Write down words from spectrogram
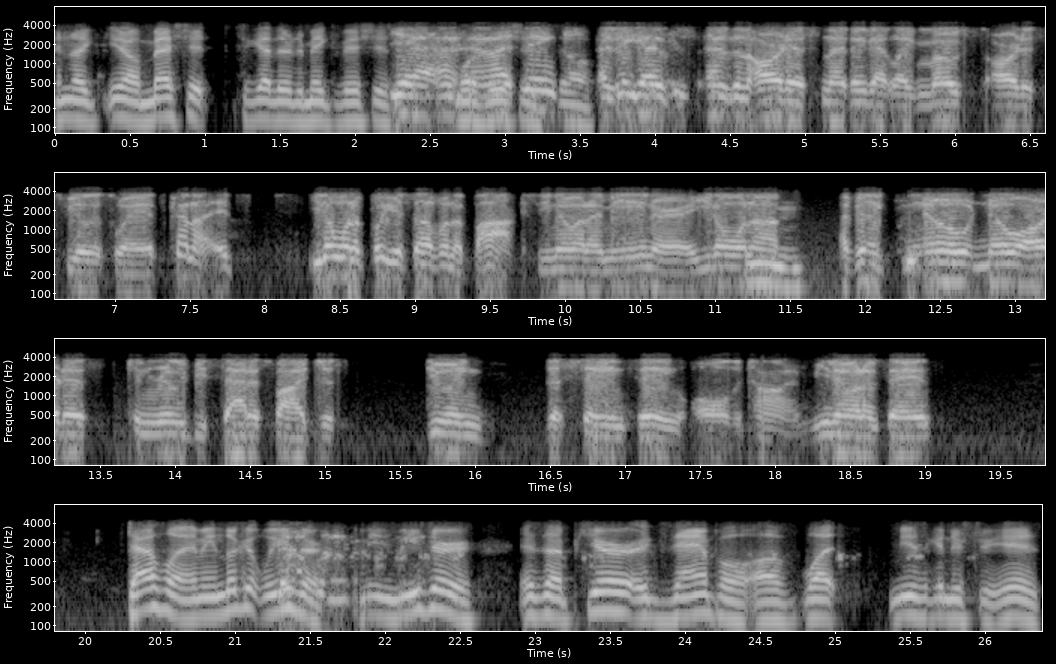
and like you know mesh it together to make vicious Yeah, and, more and I think so. I think as as an artist, and I think that like most artists feel this way. It's kind of it's you don't want to put yourself in a box. You know what I mean? Or you don't want to. Mhm. I feel like no no artist can really be satisfied just doing the same thing all the time. You know what I'm saying? Definitely. I mean, look at Weezer. I mean, Weezer is a pure example of what music industry is.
